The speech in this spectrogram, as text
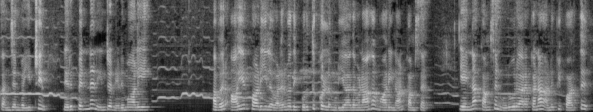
கஞ்சன் வயிற்றில் நெருப்பென்ன நின்ற நெடுமாலே அவர் ஆயர்பாடியில் வளர்வதை பொறுத்து கொள்ள முடியாதவனாக மாறினான் கம்சன். ஏன்னா கம்சன் ஒரு ஒரு அரக்கனா அனுப்பி பார்த்து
